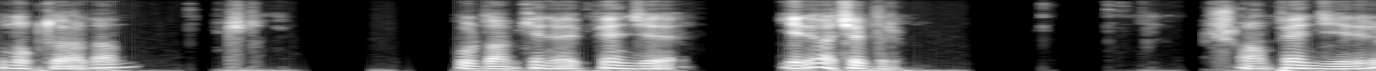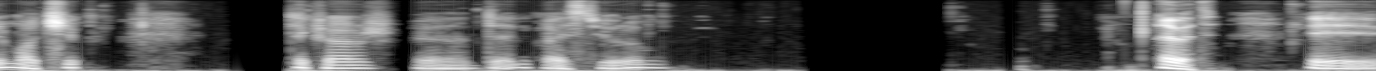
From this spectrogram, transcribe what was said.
bu noktalardan buradan kendime pencere yeri açabilirim. Şu an pencerelerim açık. Tekrar e, delika istiyorum. Evet. E,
